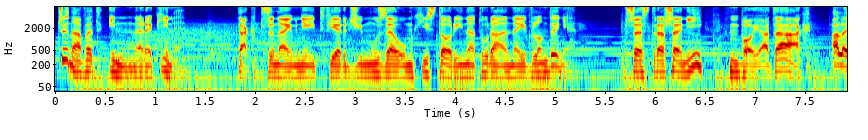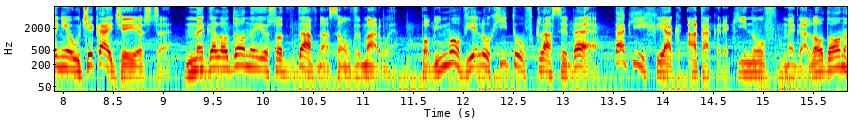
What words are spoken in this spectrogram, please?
czy nawet inne rekiny. Tak przynajmniej twierdzi Muzeum Historii Naturalnej w Londynie. Przestraszeni? Bo ja tak, ale nie uciekajcie jeszcze. Megalodony już od dawna są wymarłe. Pomimo wielu hitów klasy B, takich jak Atak rekinów, Megalodon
